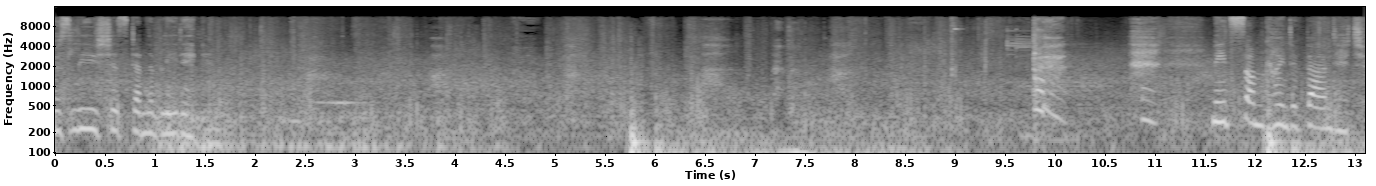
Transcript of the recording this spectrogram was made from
Those leaves should stem the bleeding. Need some kind of bandage.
